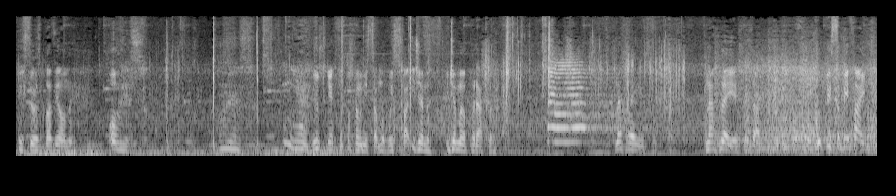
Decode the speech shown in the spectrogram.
Jestem zbawiony. O Jezu. O Jezu. Nie, już nie chcę popełnić samobójstwa. Idziemy, idziemy operator. Nachleję się. Nachleję się, tak. I kupię sobie fajki.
